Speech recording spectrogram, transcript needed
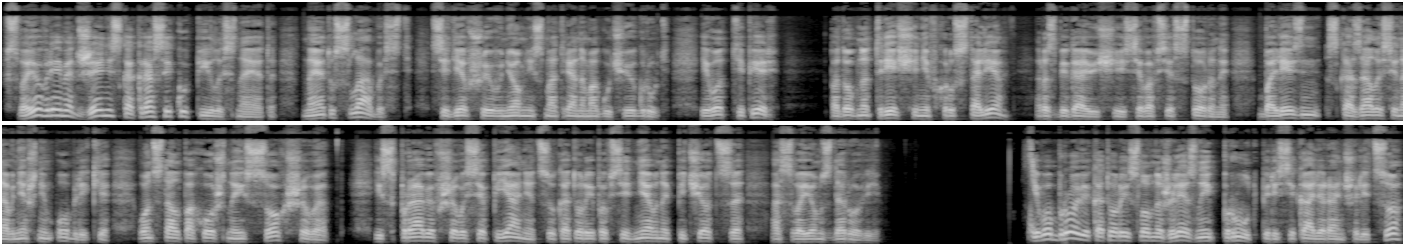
В свое время Дженнис как раз и купилась на это, на эту слабость, сидевшую в нем, несмотря на могучую грудь. И вот теперь, подобно трещине в хрустале, разбегающиеся во все стороны, болезнь сказалась и на внешнем облике. Он стал похож на иссохшего, исправившегося пьяницу, который повседневно печется о своем здоровье. Его брови, которые словно железный пруд пересекали раньше лицо,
